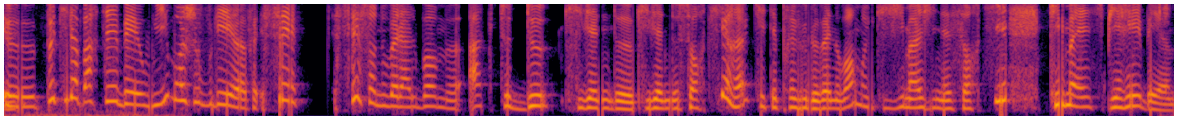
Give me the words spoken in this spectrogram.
Euh, petit aparté, ben oui, moi je voulais. euh, c'est. C'est son nouvel album euh, Acte 2 qui vient de, qui vient de sortir, hein, qui était prévu le 20 novembre, qui j'imagine est sorti, qui m'a inspiré ben,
